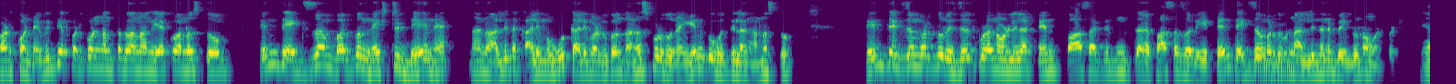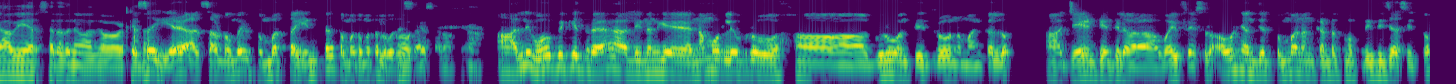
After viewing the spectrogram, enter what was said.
ಪಡ್ಕೊಂಡೆ. ವಿದ್ಯೆ ಪಡ್ಕೊಂಡ ನಂತರ ನಾನು ಯಾಕೋ ಅನಿಸ್ತು ಟೆಂತ್ ಎಕ್ಸಾಮ್ ಬರ್ದು ನೆಕ್ಸ್ಟ್ ಡೇನೆ ನಾನು ಅಲ್ಲಿಂದ ಖಾಲಿ ಮಗು ಖಾಲಿ ಮಾಡ್ಬೇಕು ಅಂತ ಅನಿಸ್ಬಿಡ್ದು ನಂಗೆ ಏನಕ್ಕೂ ಗೊತ್ತಿಲ್ಲ ಹಂಗ ಅನಿಸ್ತು ಟೆಂತ್ ಎಕ್ಸಾಮ್ ಬರ್ದು ರಿಸಲ್ಟ್ ಕೂಡ ನೋಡ್ಲಿಲ್ಲ. ಟೆಂತ್ ಪಾಸ್ ಆಗ್ತಿದ್ದಂತ ಪಾಸ್ ಸಾರಿ ಟೆಂತ್ ಎಕ್ಸಾಮ್ ಬರ್ದು ನಾನು ಅಲ್ಲಿಂದಾನೆ ಬೆಂಗಳೂರು ಮಾಡ್ಬಿಟ್ಟೆ ಯಾವ ಇಯರ್ ಸರ್ ಸಾವಿರದ ಒಂಬೈನೂರ ತೊಂಬತ್ತ ಎಂಟು ತೊಂಬತ್ತೊಂಬತ್ತಲ್ಲಿ ಓದಿದೆ ಅಲ್ಲಿ ಹೋಗ್ಬೇಕಿದ್ರೆ ಅಲ್ಲಿ ನನಗೆ ನಮ್ಮೂರ್ಲಿ ಒಬ್ರು ಗುರು ಅಂತಿದ್ರು ನಮ್ಮ ಅಂಕಲ್ ಜಯಂತಿ ಅವರ ವೈಫ್ ಹೆಸರು. ಅವ್ರು ನನ್ನ ಜೊತೆ ತುಂಬಾ ನನ್ ಕಂಡ್ರೆ ತುಂಬಾ ಪ್ರೀತಿ ಜಾಸ್ತಿ ಇತ್ತು.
